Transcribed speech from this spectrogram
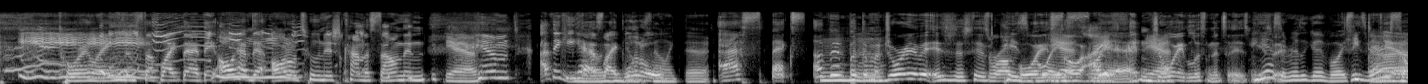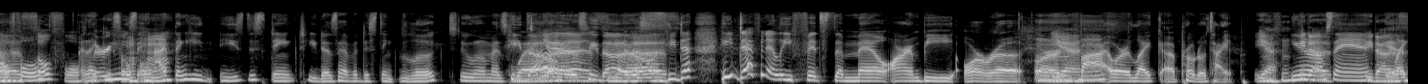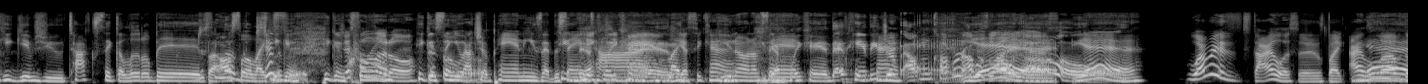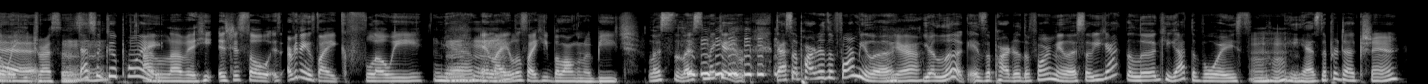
Tory Lanez and stuff like that. They all have that auto tune-ish kind of sounding. Yeah. Him, I think he No, has like little like that. aspects of it, but the mm-hmm. majority of it is just his raw His voice. voice, So I yeah. enjoyed listening to his music. He has a really good voice. He's very does. soulful. Soulful. Like Very you were saying, soulful. I think he he's distinct. He does have a distinct look to him as he well. does. Yes, he he does. does. He de- he definitely fits the male R and B aura or Yeah. vi- or like a prototype. Yeah. You He know what I'm saying? He does. Like he gives you toxic a little bit, Just but little also bit. like Just he can he can Just a croon- little. He can Just a sing you out your panties at the He same definitely time. can. Like, Yes, he can. You know what I'm He saying? definitely can. That Handy can. Drip album cover, I yeah, was like, oh. yeah. Whoever his stylist is, like I love the way he dresses. That's a good point. I love it. He it's just so it's, everything is like flowy yeah. and like it looks like he belongs on a beach. Let's let's make it. That's a part of the formula. Yeah. your look is a part of the formula. So you got the look, he got the voice, Mhm. he has the production.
